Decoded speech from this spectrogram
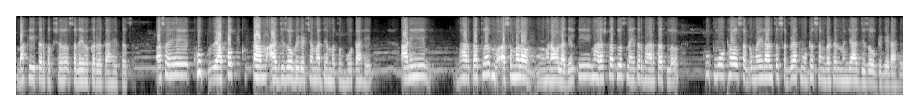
बाकी इतर कक्ष सदैव करत आहेतच. असं हे खूप व्यापक काम आज जिजाऊ ब्रिगेडच्या माध्यमातून होत आहे. आणि भारतातलं असं मला म्हणावं लागेल की महाराष्ट्रातलंच नाही तर भारतातलं खूप मोठं सग महिलांचं सगळ्यात मोठं संघटन म्हणजे आज जिजाऊ ब्रिगेड आहे.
